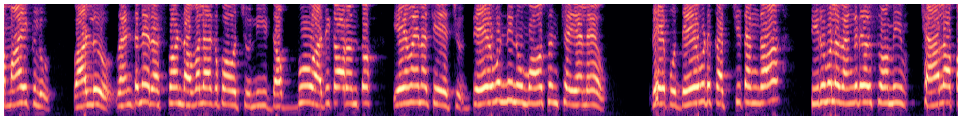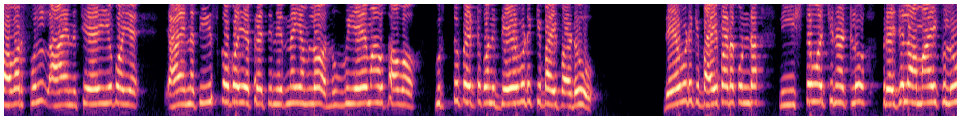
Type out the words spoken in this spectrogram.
అమాయకులు వాళ్ళు వెంటనే రెస్పాండ్ అవ్వలేకపోవచ్చు. నీ డబ్బు అధికారంతో ఏమైనా చేయొచ్చు. దేవుణ్ణి నువ్వు మోసం చేయలేవు. రేపు దేవుడు ఖచ్చితంగా తిరుమల వెంకటేశ్వర స్వామి చాలా పవర్ఫుల్ ఆయన చేయబోయే ఆయన తీసుకోబోయే ప్రతి నిర్ణయంలో నువ్వు ఏమవుతావో గుర్తు పెట్టుకొని దేవుడికి భయపడు. దేవుడికి భయపడకుండా నీ ఇష్టం వచ్చినట్లు ప్రజల అమాయకులు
